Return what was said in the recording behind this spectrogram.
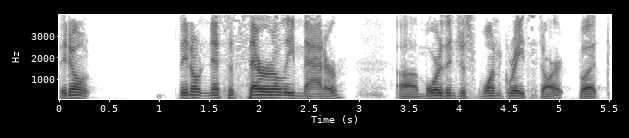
They don't, they don't necessarily matter, uh, more than just one great start, but,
